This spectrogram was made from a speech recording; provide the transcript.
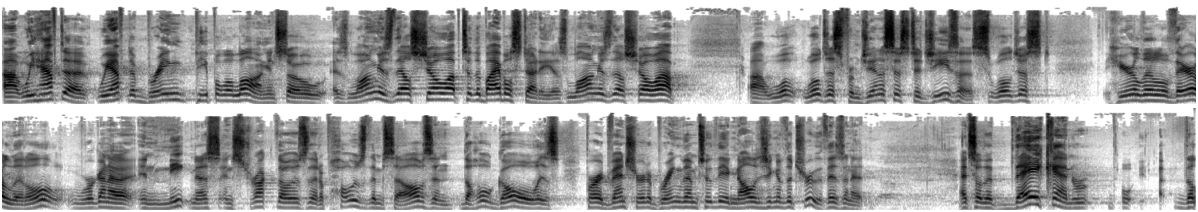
Uh, we, have to, we have to bring people along. And so, as long as they'll show up to the Bible study, as long as they'll show up, uh, we'll, we'll just, from Genesis to Jesus, we'll just here a little, there a little. We're going to, in meekness, instruct those that oppose themselves. And the whole goal is, per adventure, to bring them to the acknowledging of the truth, isn't it? And so that they can, the,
